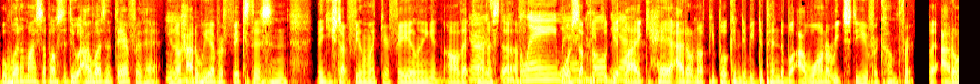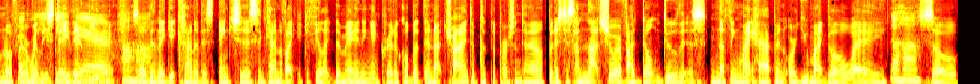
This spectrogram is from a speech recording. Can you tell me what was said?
well, what am I supposed to do? I wasn't there for that. You know, Mhm. how do we ever fix this? And then you start feeling like you're failing and all that Or kind of stuff. Blame. Or some people hope- get yeah. like, hey, I don't know if people can be dependable. I want to reach to you for comfort, but I don't know if But you'll really you stay be there, and be there? there. So Uh-huh. then they get kind of this anxious and kind of like it can feel like demanding and critical, but they're not trying to put the person down. But it's just, I'm not sure if I don't do this, nothing might happen or you might go away. Uh huh. So,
